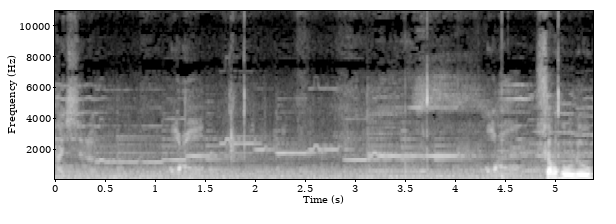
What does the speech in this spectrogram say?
开始了，葫芦，葫芦双葫芦，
